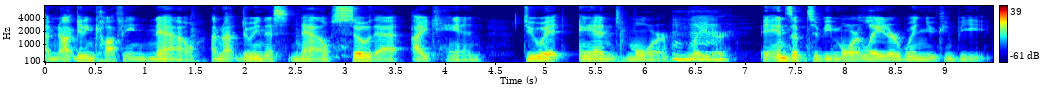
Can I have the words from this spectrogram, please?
I'm not getting coffee now. I'm not doing this now so that I can do it and more Mhm. later. It ends up to be more later when you can be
